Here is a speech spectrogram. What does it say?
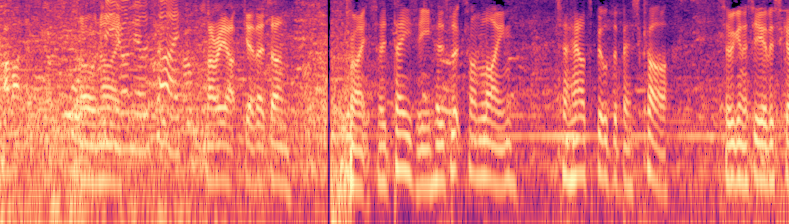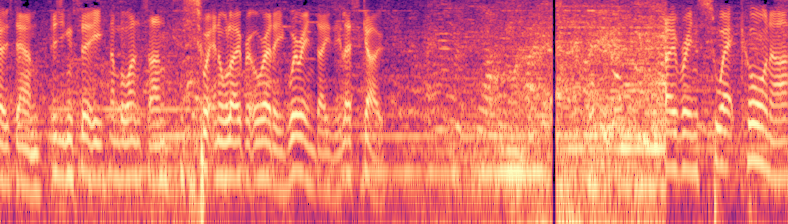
I like this. Oh, See you on the other side. Hurry up, get that done. Right, so Daisy has looked online to how to build the best car. So we're going to see how this goes down. As you can see, number one son is sweating all over it already. We're in, Daisy. Let's go. Over in Sweat Corner,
